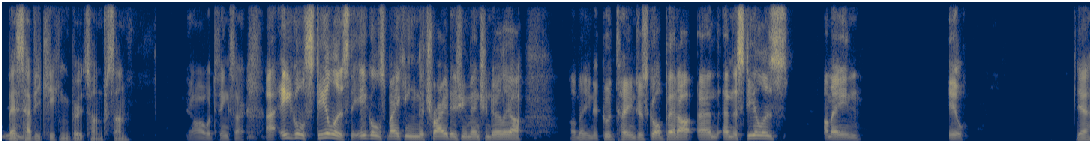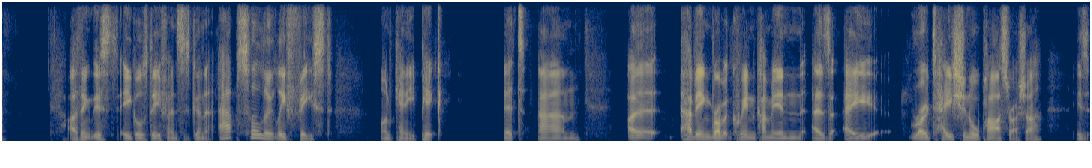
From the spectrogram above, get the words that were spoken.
best mm. have your kicking boots on, son. Yeah, I would think so. Uh, Eagles Steelers. The Eagles making the trade as you mentioned earlier. I mean, a good team just got better, and and the Steelers. I mean, ill. Yeah, I think this Eagles defense is going to absolutely feast on Kenny Pick. It um, uh, having Robert Quinn come in as a rotational pass rusher is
